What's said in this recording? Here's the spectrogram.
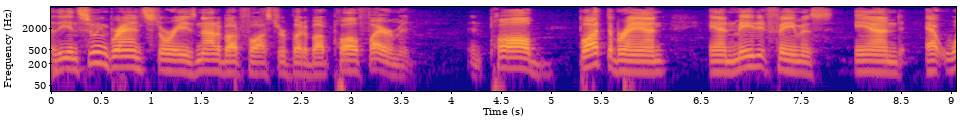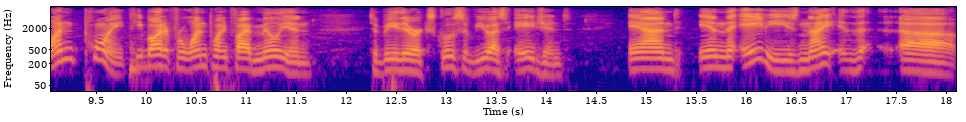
the ensuing brand story is not about Foster, but about Paul Fireman. And Paul bought the brand and made it famous. And at one point, he bought it for 1.5 million to be their exclusive U.S. agent. And in the 80s, uh,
